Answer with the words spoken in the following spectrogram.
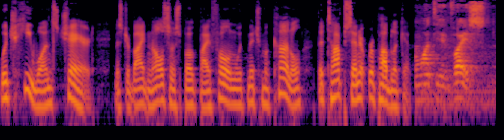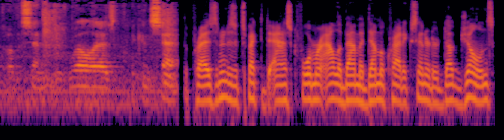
which he once chaired. Mr. Biden also spoke by phone with Mitch McConnell, the top Senate Republican. I want the advice of the Senate as well as the consent. The president is expected to ask former Alabama Democratic Senator Doug Jones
